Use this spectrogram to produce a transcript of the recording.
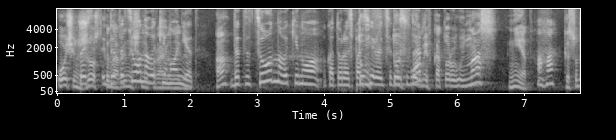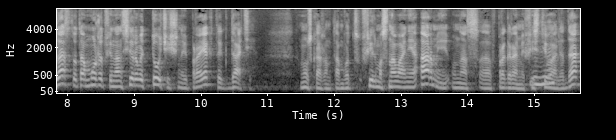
Очень то жестко на рыночные правила кино игры. нет? А? Дотационного кино, которое спонсируется в том, в той государством? форме, в которой у нас нет. Ага. Государство там может финансировать точечные проекты к дате. Ну, скажем, там вот фильм «Основание армии» у нас э, в программе фестиваля, угу. да,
